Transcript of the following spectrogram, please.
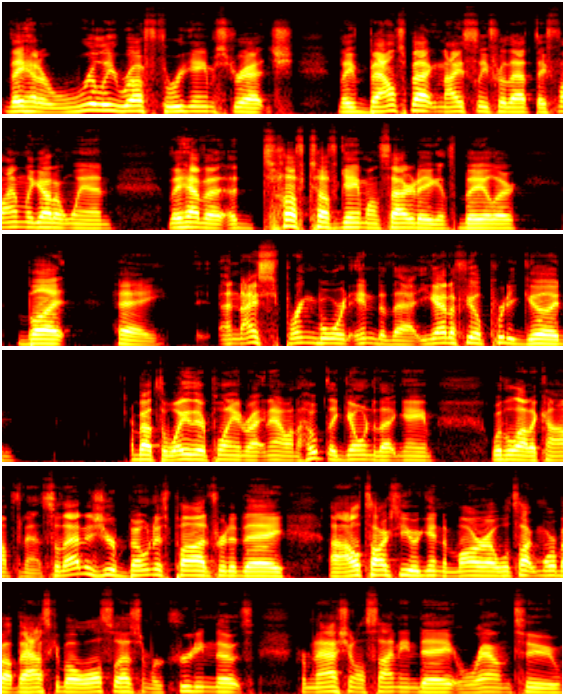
They had a really rough three game stretch. They've bounced back nicely for that. They finally got a win. They have a, a tough, tough game on Saturday against Baylor, but hey, a nice springboard into that. You got to feel pretty good about the way they're playing right now, and I hope they go into that game with a lot of confidence. So that is your bonus pod for today. Uh, I'll talk to you again tomorrow. We'll talk more about basketball. We'll also have some recruiting notes from National Signing Day round two.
